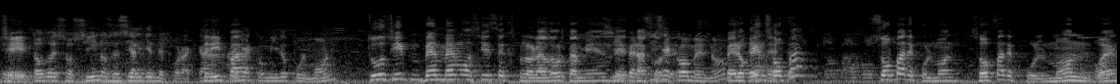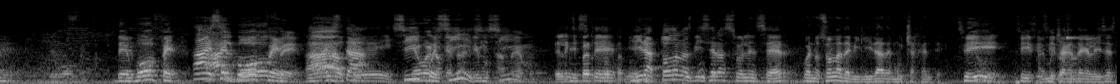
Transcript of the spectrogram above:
Sí. eh, todo eso sí, no sé si alguien de por acá Tripa. haya comido pulmón. Tú sí, ven, Memo, sí es explorador también. Sí, de pero sí tacos se de- come, ¿no? ¿Pero qué en sopa? Sopa de pulmón. Sopa de pulmón, bueno. De bofe. Ah, es Ah, el bofe. Ah, Ahí está. ok. Sí, Qué bueno pues sí, sí, sí. El experto Este, también. Mira, todas las vísceras suelen ser, bueno, son la debilidad de mucha gente. Sí, sí, sí. Hay sí, mucha gente que le dices,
